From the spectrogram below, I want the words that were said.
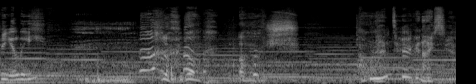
Really? shh. Don't antagonize him.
